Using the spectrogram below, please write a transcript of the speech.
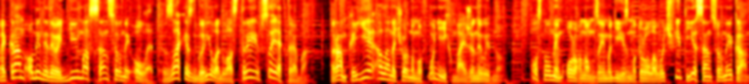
Екран 1,9 дюйма, сенсорний OLED, захист Gorilla Glass 3, все як треба. Рамки є, але на чорному фоні їх майже не видно. Основним органом взаємодії з Motorola WatchFit є сенсорний екран.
